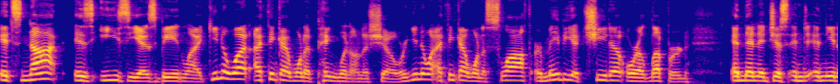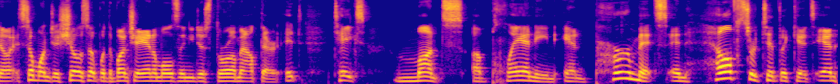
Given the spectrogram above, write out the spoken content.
it's not as easy as being like, you know what, I think I want a penguin on a show, or you know what, I think I want a sloth, or maybe a cheetah or a leopard. And then it just, and, and you know, someone just shows up with a bunch of animals and you just throw them out there. It takes months of planning and permits and health certificates and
